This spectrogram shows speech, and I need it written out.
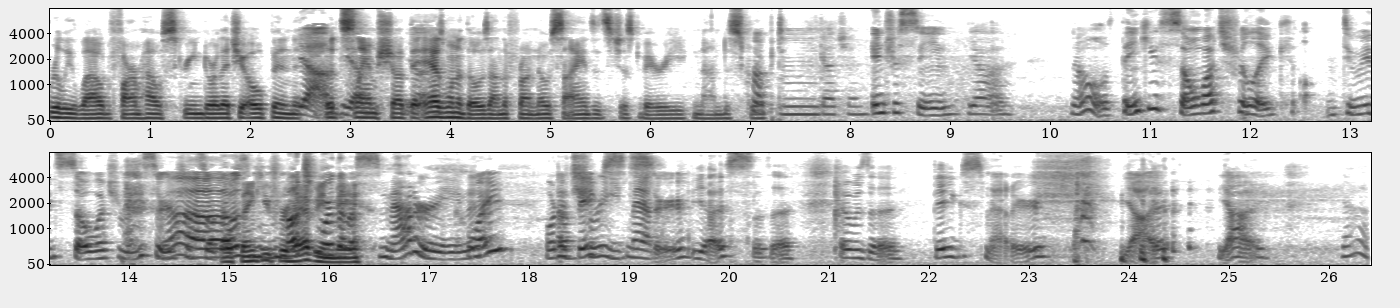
really loud farmhouse screen door that you open. Yeah, it yeah, slams shut. That yeah. it has one of those on the front. No signs. It's just very nondescript. Mm, gotcha. Interesting. Yeah. No, thank you so much for like doing so much research. and Yeah. stuff. That Well, was thank you for much having more than a smattering. Quite what a, a, big treat. smatter. Yes, it was a it was a big smatter. yeah, yeah, yeah.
